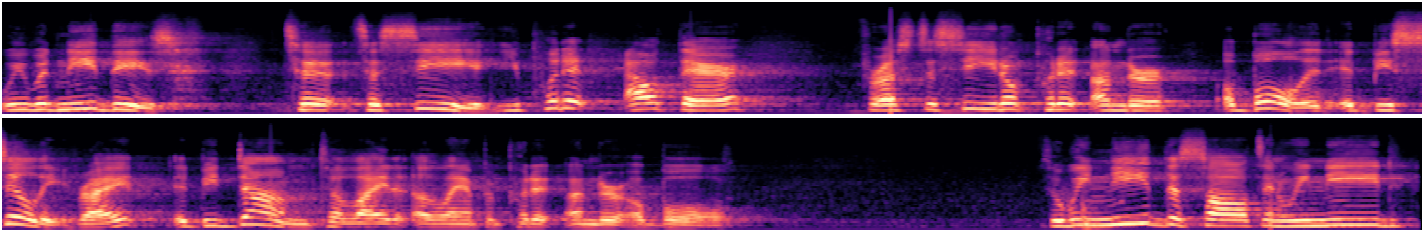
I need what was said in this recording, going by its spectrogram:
we would need these to, to see. You put it out there for us to see. You don't put it under a bowl. It, it'd be silly, right? It'd be dumb to light a lamp and put it under a bowl. So we need the salt and we need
